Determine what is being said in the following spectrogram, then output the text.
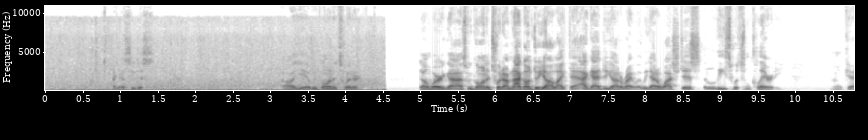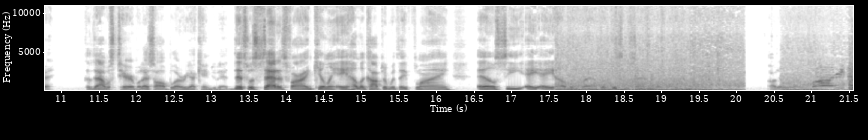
I gotta see this. Oh yeah, we're going to Twitter. Don't worry, guys. We're going to Twitter. I'm not gonna do y'all like that. I gotta do y'all the right way. We gotta watch this at least with some clarity. Okay because that was terrible. That's all blurry. I can't do that. This was satisfying, killing a helicopter with a flying LCAA hovercraft. Let's get some sound. Oh, there we go.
